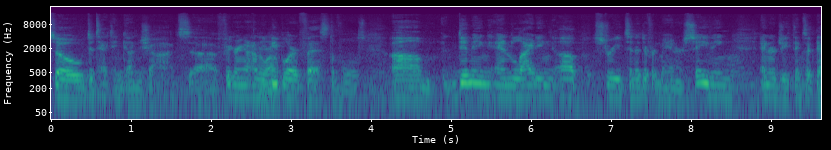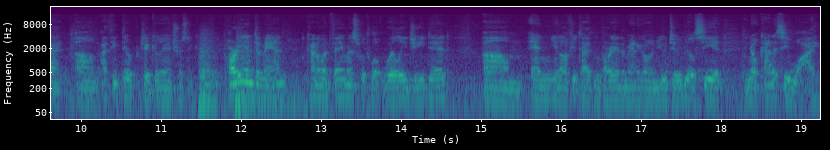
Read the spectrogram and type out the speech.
So detecting gunshots, uh, figuring out how Oh, many wow. people are at festivals, um, dimming and lighting up streets in a different manner, saving energy, things like that. Um, I think they're particularly interesting. Party on Demand kind of went famous with what Willie G did. Um, and you know, if you type in Party on Demand and go on YouTube, you'll see it, and you'll kind of see why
